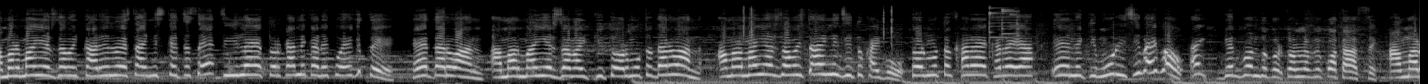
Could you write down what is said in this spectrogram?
আমার মাইয়ের জামাই কারে লয়ে চাইনিজ খাইতেছে? তিলে তোর কানে কানে কয়ে গেছে। হে দারোয়ান, আমার মাইয়ের জামাই কি তোর মতো দারোয়ান? আমার মাইয়ের জামাই চাইনিজই তো খাইবো। তোর মতো খারায় খারায়া এ নাকি মুড়ি চিবাইবো? এই, গেট বন্ধ কর, তোর লগে কথা আছে। আমার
